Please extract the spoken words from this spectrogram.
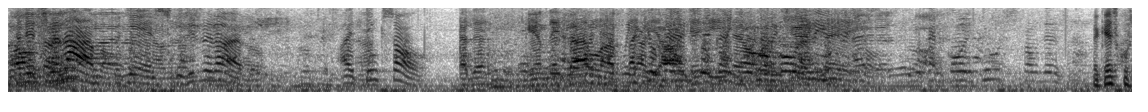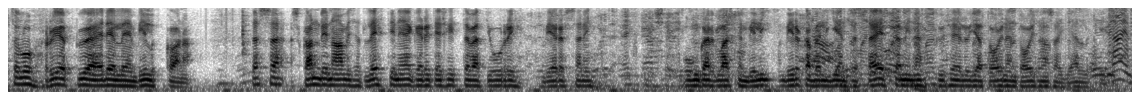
But it's reliable. Yes, it is reliable. I think so. In the Battle of Kelja, ja keskustelu ryöppyä edelleen vilkkaana. Tässä skandinaaviset lehtineekerit esittävät juuri vieressäni unkarilaisten virkaveljiensä säestäminä kyselyjä toinen toisensa jälkeen. Näin,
